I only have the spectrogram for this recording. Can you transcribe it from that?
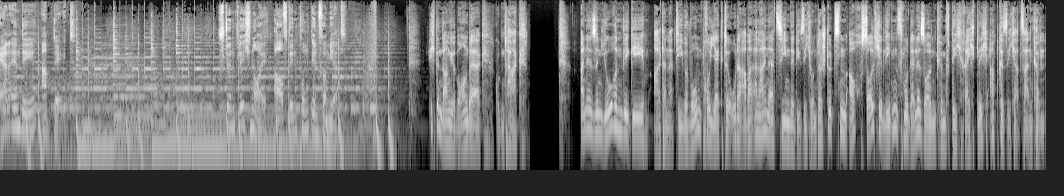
RND Update. Stündlich neu. Auf den Punkt informiert. Ich bin Daniel Bornberg. Guten Tag. Eine Senioren-WG, alternative Wohnprojekte oder aber Alleinerziehende, die sich unterstützen, auch solche Lebensmodelle sollen künftig rechtlich abgesichert sein können.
